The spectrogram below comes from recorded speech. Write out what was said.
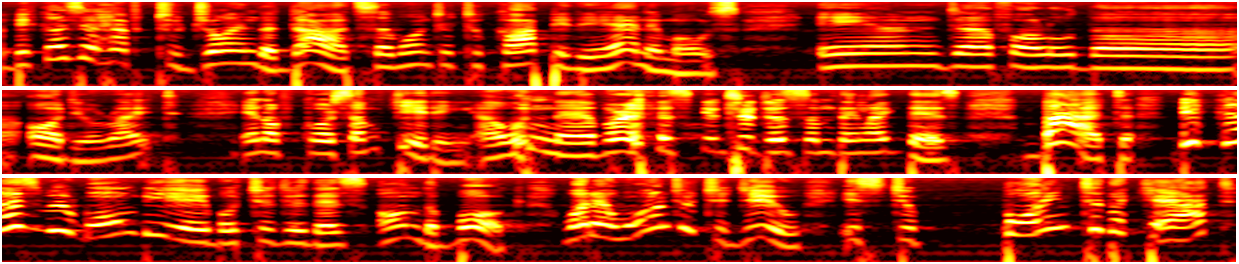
Okay, because you have to join the dots, I want you to copy the animals and uh, follow the audio, right? And of course, I'm kidding. I would never ask you to do something like this. But because we won't be able to do this on the book, what I want you to do is to point to the cat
